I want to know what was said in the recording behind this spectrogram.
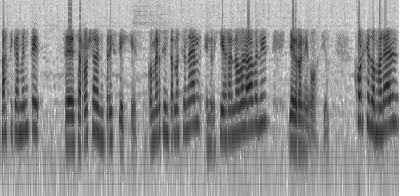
básicamente se desarrolla en tres ejes, comercio internacional, energías renovables y agronegocios. Jorge Domaral,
